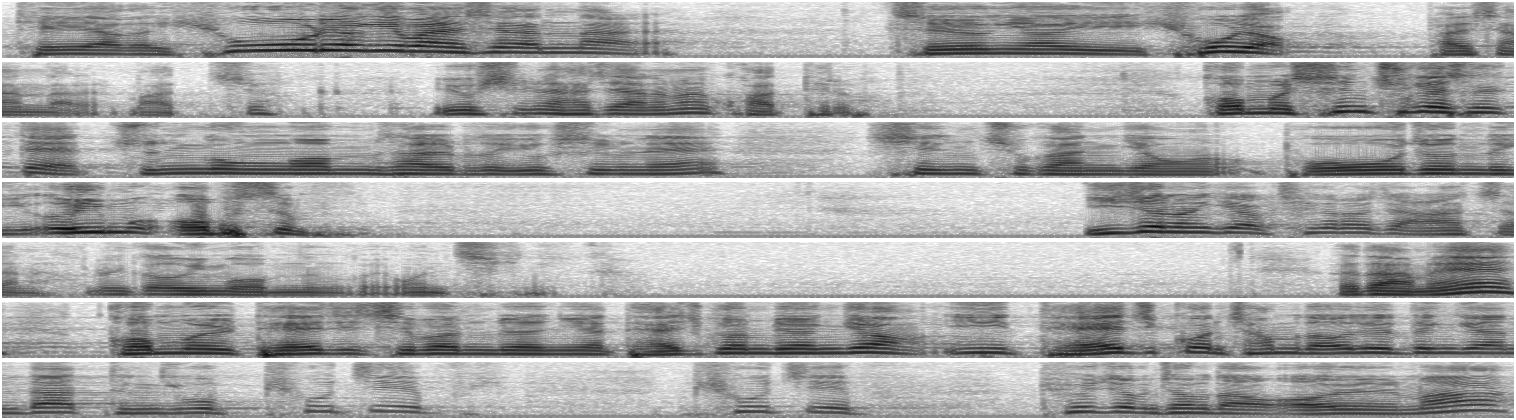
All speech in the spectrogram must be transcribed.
계약의 효력이 발생한 날. 증여의 효력 발생한 날 맞죠? 60년 하지 않으면 과태료. 건물 신축했을 때 준공검사일부터 60년 신축한 경우 보존 등이 의무 없음. 이전한 계약 체결하지 않았잖아. 그러니까 의무 없는 거예요. 원칙이니까. 그 다음에 건물 대지 지번 변이나 대지권 변경 이 대지권 전부 다 어디에 등기한다? 등기부 표제부 표제부 표제부 전부 다 얼마?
